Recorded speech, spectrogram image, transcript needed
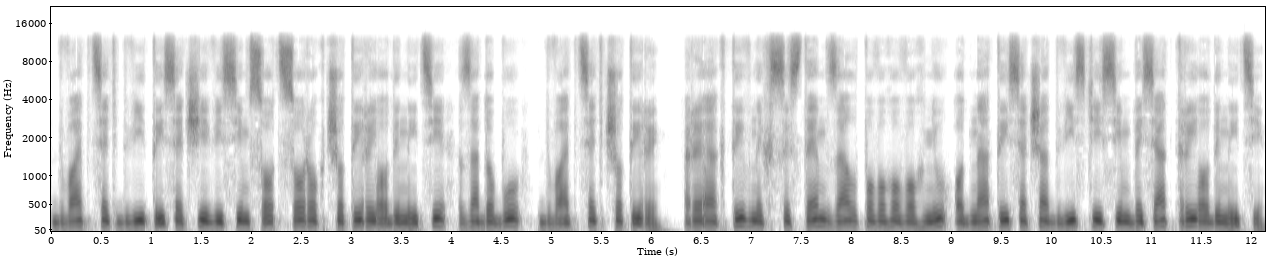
22 844 одиниці за добу 24. Реактивних систем залпового вогню 1273 одиниці,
